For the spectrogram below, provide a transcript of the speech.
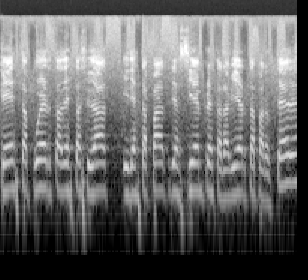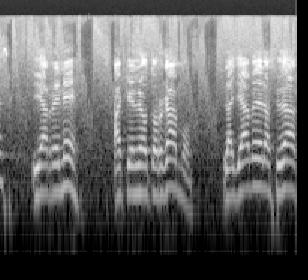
que esta puerta de esta ciudad y de esta patria siempre estará abierta para ustedes. Y a René, a quien le otorgamos la llave de la ciudad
